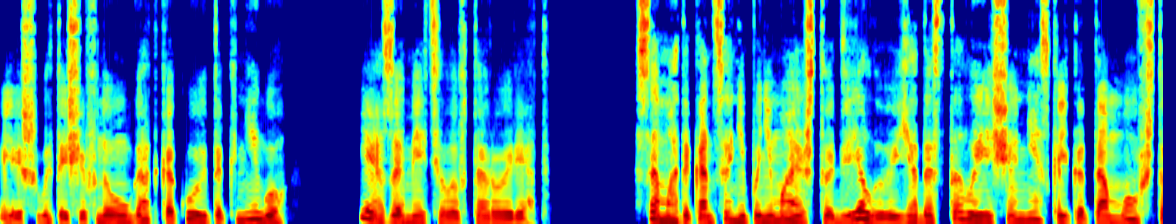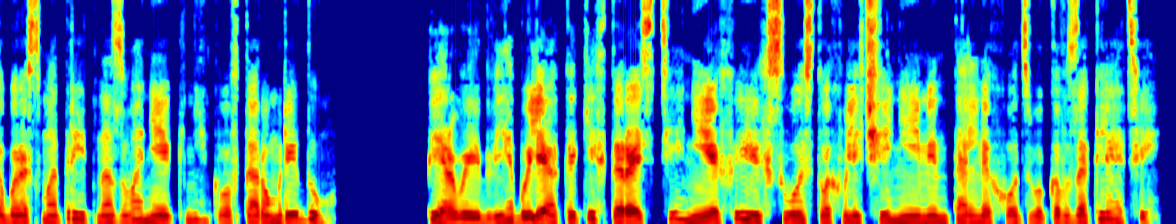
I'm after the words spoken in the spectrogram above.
Лишь вытащив наугад какую-то книгу, я заметила второй ряд. Сама до конца не понимая, что делаю, я достала еще несколько томов, чтобы рассмотреть названия книг во втором ряду. Первые две были о каких-то растениях и их свойствах в лечении ментальных отзвуков заклятий,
